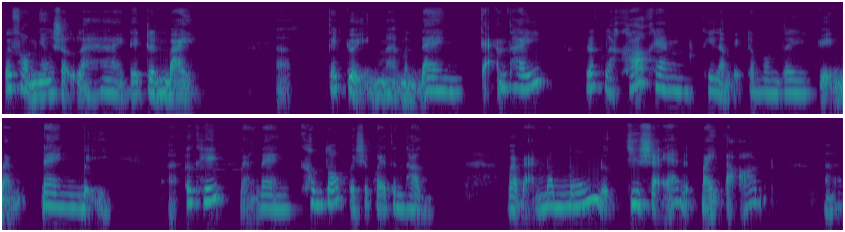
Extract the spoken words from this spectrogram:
với phòng nhân sự là hai để trình bày à, cái chuyện mà mình đang cảm thấy rất là khó khăn khi làm việc trong công ty chuyện bạn đang bị à, ức hiếp bạn đang không tốt về sức khỏe tinh thần. Và bạn mong muốn được chia sẻ được bày tỏ à,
